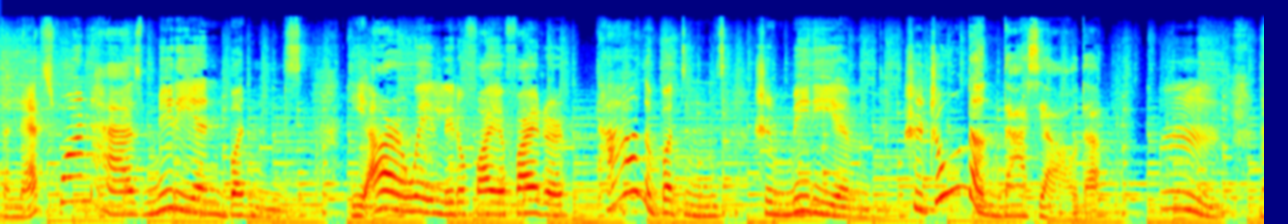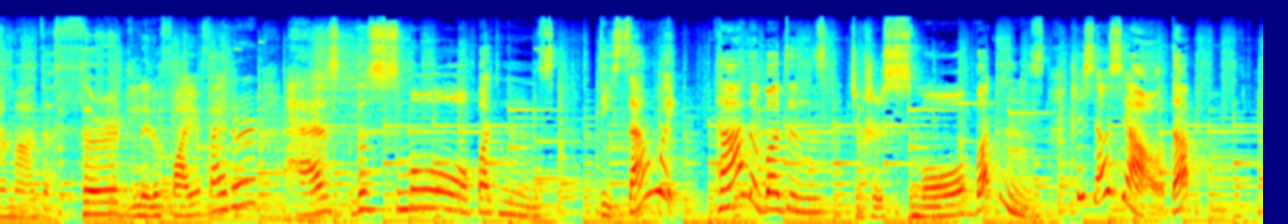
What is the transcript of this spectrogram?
the next one has medium buttons。第二位 little firefighter， 他的 buttons 是 medium，是中等大小的。嗯，那么 the third little firefighter has the small buttons。第三位，他的 buttons 就是 small buttons，是小小的。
